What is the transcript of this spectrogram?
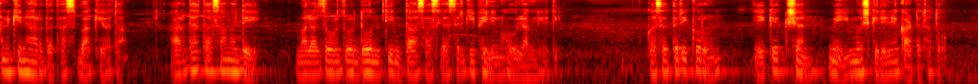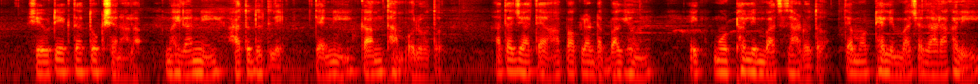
आणखीन अर्धा तास बाकी होता. अर्ध्या तासामध्ये मला जवळजवळ दोन तीन तास असल्यासारखी फिलिंग होऊ लागली होती. कसं तरी करून एक एक क्षण मी मुश्किलीने काटत होतो. शेवटी एकदा तो क्षण आला. महिलांनी हात धुतले. त्यांनी काम थांबवलं होतं. आता ज्या त्या आपापला डब्बा घेऊन एक मोठं लिंबाचं झाड होतं. त्या मोठ्या लिंबाच्या झाडाखाली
